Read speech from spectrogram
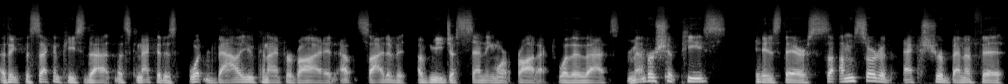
I think the second piece of that that's connected is what value can I provide outside of it of me just sending more product, whether that's membership piece, is there some sort of extra benefit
